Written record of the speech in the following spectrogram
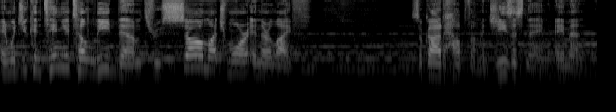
and would you continue to lead them through so much more in their life? So, God, help them. In Jesus' name, amen. Amen.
